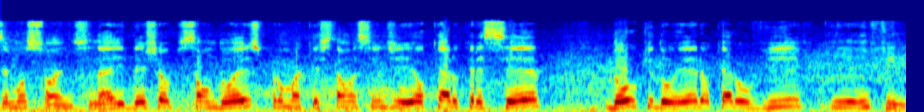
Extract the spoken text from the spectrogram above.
emoções, né? E deixa a opção 2 para uma questão assim de eu quero crescer, dou o que doer, eu quero ouvir e enfim.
